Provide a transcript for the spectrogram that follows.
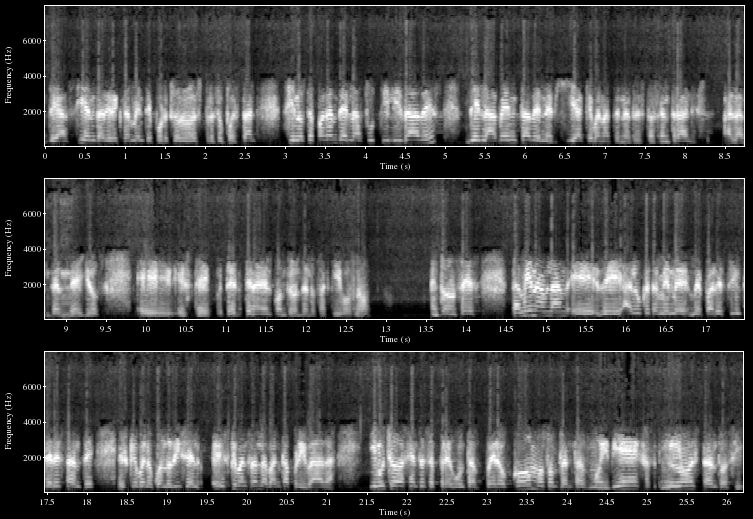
de Hacienda directamente, por eso no es presupuestal, sino se pagan de las utilidades de la venta de energía que van a tener estas centrales, al hacerse ellos eh, este, te- tener el control de los activos, ¿no? Entonces, también hablan eh, de algo que también me, me parece interesante, es que, bueno, cuando dicen, es que va a entrar la banca privada, y mucha gente se pregunta, pero ¿cómo son plantas muy viejas? No es tanto así.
